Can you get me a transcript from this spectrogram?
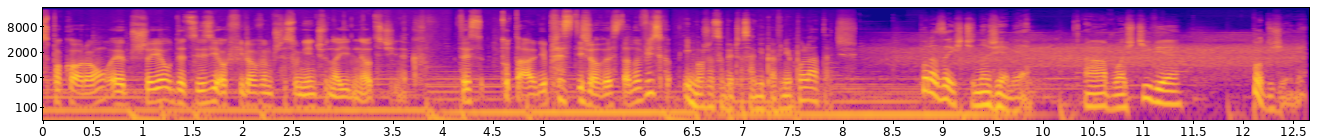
Z pokorą e, przyjął decyzję o chwilowym przesunięciu na inny odcinek. To jest totalnie prestiżowe stanowisko. I może sobie czasami pewnie polatać. Pora zejść na ziemię, a właściwie pod ziemię.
